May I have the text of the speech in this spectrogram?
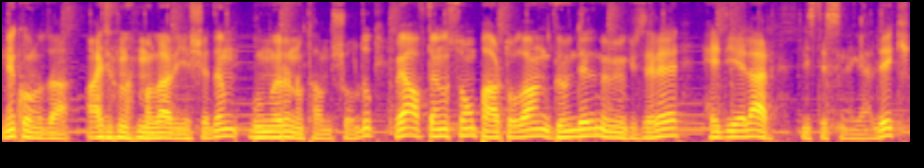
ne konuda aydınlanmalar yaşadım bunları not almış olduk. Ve haftanın son partı olan gönderilmemek üzere hediyeler listesine geldik.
